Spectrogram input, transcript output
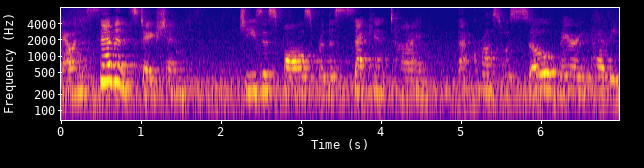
Now, in the seventh station, Jesus falls for the second time. That cross was so very heavy.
